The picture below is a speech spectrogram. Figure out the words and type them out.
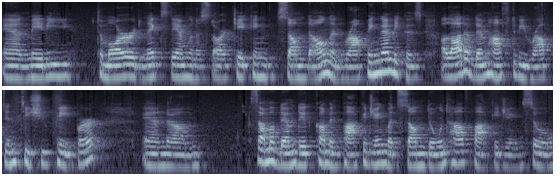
And maybe tomorrow or the next day I'm going to start taking some down and wrapping them because a lot of them have to be wrapped in tissue paper. And um, some of them did come in packaging but some don't have packaging. So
